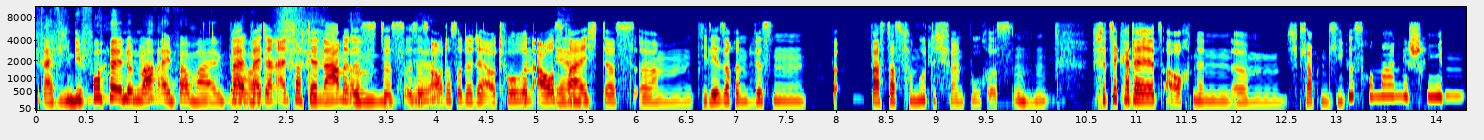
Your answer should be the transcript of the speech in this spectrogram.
greife ich in die Vollen und mache einfach mal. Weil, weil dann einfach der Name des, ähm, des, des Autors oder der Autorin ausreicht, ja. dass ähm, die Leserinnen wissen, was das vermutlich für ein Buch ist. Mhm. Fitzek ja. hat ja jetzt auch einen, ähm, ich glaube, einen Liebesroman geschrieben.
